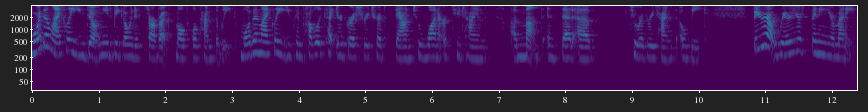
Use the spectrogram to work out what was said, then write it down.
More than likely, you don't need to be going to Starbucks multiple times a week. More than likely, you can probably cut your grocery trips down to one or two times a month instead of two or three times a week. Figure out where you're spending your money.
